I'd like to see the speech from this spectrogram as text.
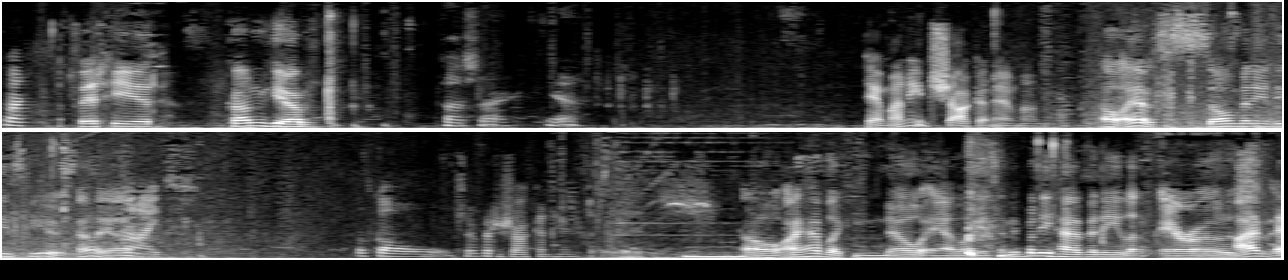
Come on. We're here. come here. Oh, sorry. Yeah. Damn, I need shotgun ammo. Oh, I have so many of these views. Hell yeah. Nice. Let's go. Is there a better shotgun here? Oh, I have like no ammo. Does anybody have any like arrows? I have or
